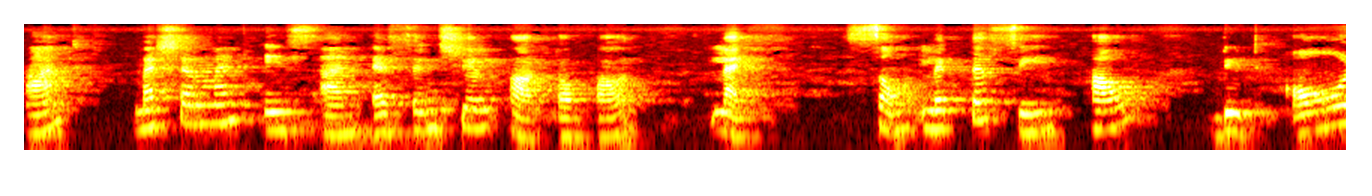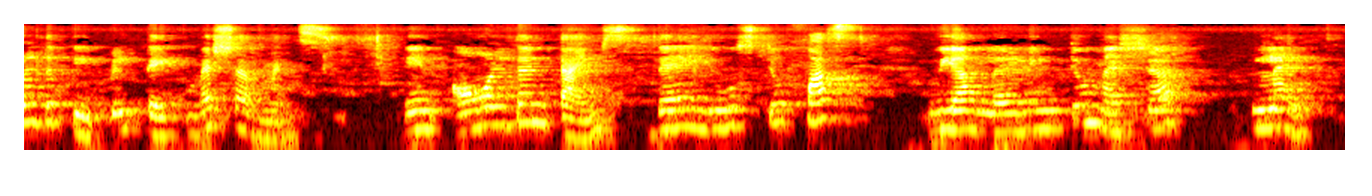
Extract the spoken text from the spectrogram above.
And measurement is an essential part of our life. So let us see how did all the people take measurements in olden times they used to first we are learning to measure length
